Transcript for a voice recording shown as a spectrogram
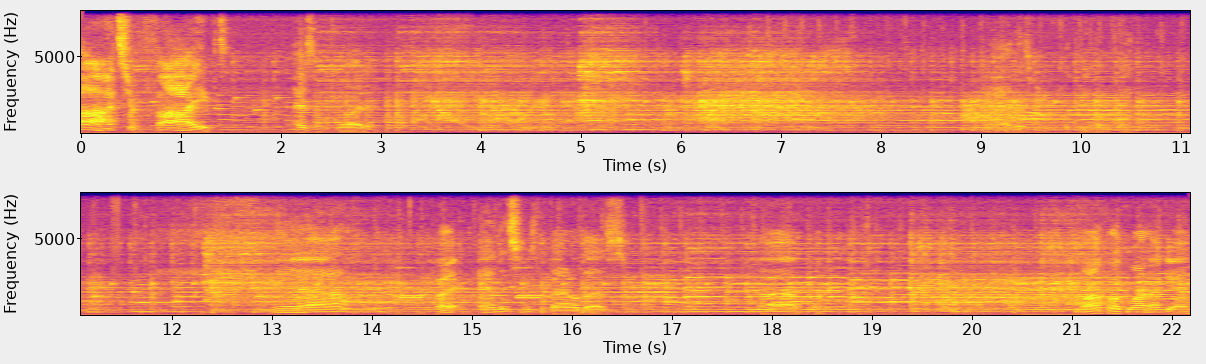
Ah, it survived. That isn't good. Yeah, this could be. Yeah. But, and battle does. Ah, uh, one Pokemon again.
